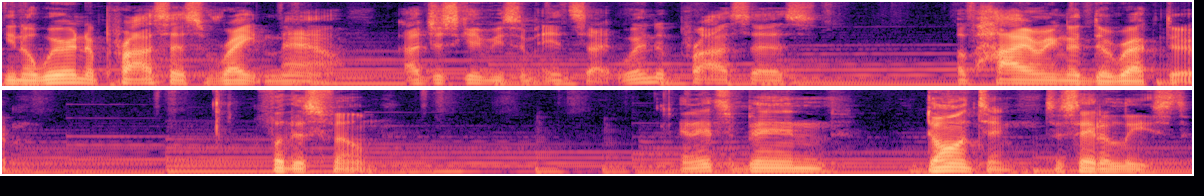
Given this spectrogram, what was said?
You know, we're in the process right now. I'll just give you some insight. We're in the process of hiring a director for this film. And it's been daunting to say the least.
